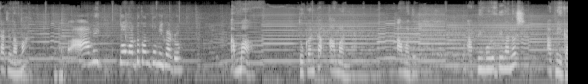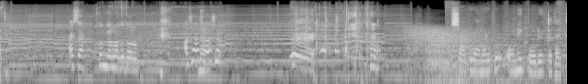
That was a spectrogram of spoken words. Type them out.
কাটে না মা। আমি তোমার দোকান তুমি কাটো। আম্মা দোকানটা আমার না আমাদের। আপনি মুরব্বী মানুষ আপনিই কাটেন আচ্ছা তুমি ওর লগে ধরো। আসো আসো আসো। সাগর আমার উপর অনেক বড় একটা দায়িত্ব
